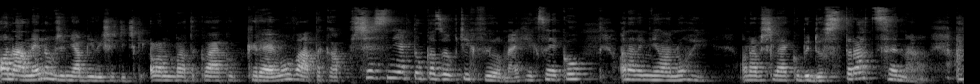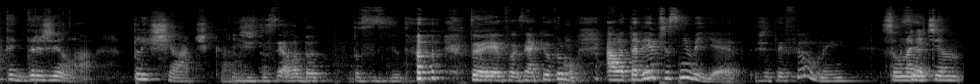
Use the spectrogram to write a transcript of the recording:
ona nejenom, že měla bílý šetičky, ale ona byla taková jako krémová, taková přesně, jak to ukazují v těch filmech, jak se jako, ona neměla nohy. Ona vyšla jakoby dostracená a teď držela plišáčka. Ježiš, to si ale byl, to, si, to je fakt z nějakého filmu. Ale tady je přesně vidět, že ty filmy jsou na něčem...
